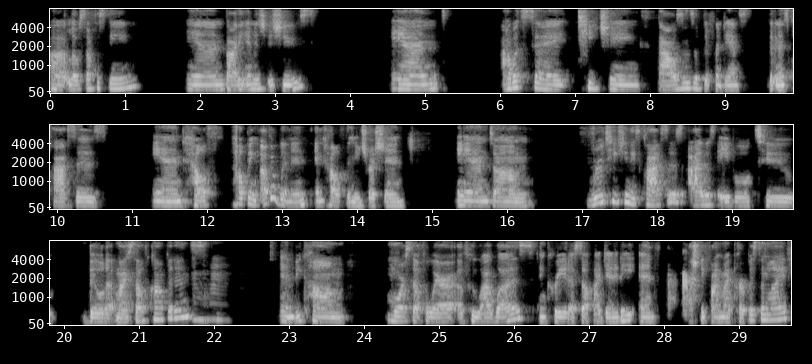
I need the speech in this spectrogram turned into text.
uh, low self esteem and body image issues. And I would say teaching thousands of different dance fitness classes and health, helping other women in health and nutrition. And um, through teaching these classes, I was able to build up my self confidence mm-hmm. and become more self aware of who I was and create a self identity and actually find my purpose in life.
